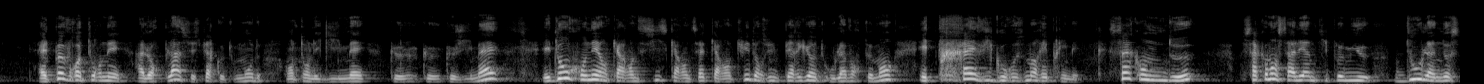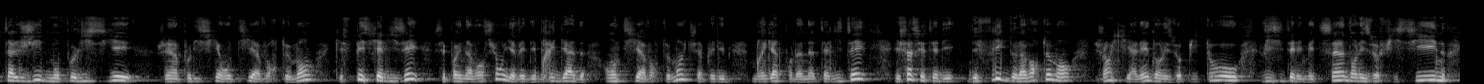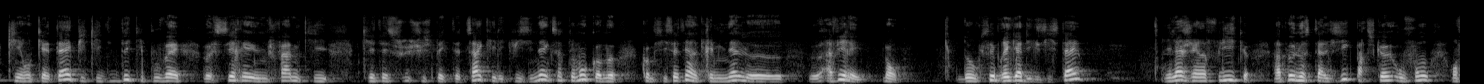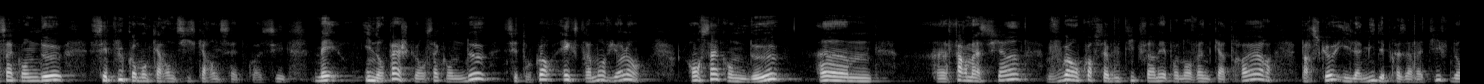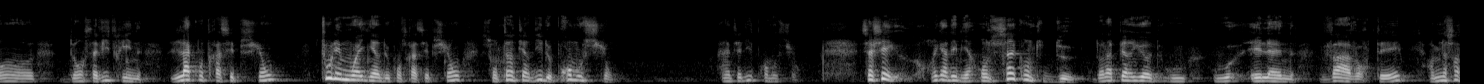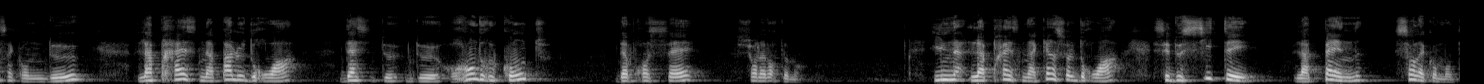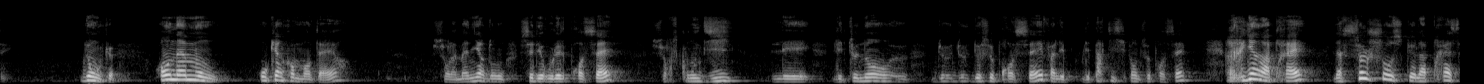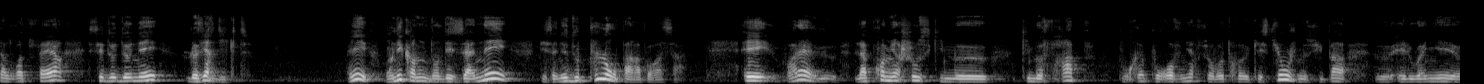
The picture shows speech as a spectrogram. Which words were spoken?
elles peuvent retourner à leur place. J'espère que tout le monde entend les guillemets que, que, j'y mets. Et donc, on est en 46, 47, 48, dans une période où l'avortement est très vigoureusement réprimé. 52, ça commence à aller un petit peu mieux, d'où la nostalgie de mon policier. J'ai un policier anti-avortement qui est spécialisé, c'est pas une invention, il y avait des brigades anti-avortement qui s'appelaient les brigades pour la natalité, et ça c'était des, flics de l'avortement, des gens qui allaient dans les hôpitaux, visiter les médecins, dans les officines, qui enquêtaient, puis qui, dès qu'ils pouvaient euh, serrer une femme qui, était suspectée de ça, qui les cuisinait exactement comme, comme si c'était un criminel euh, euh, avéré. Bon, donc ces brigades existaient. Et là, j'ai un flic un peu nostalgique parce que, au fond, en 52, c'est plus comme en 46, 47, quoi. Mais il n'empêche qu'en 52, c'est encore extrêmement violent. En 52, un, un, pharmacien voit encore sa boutique fermée pendant 24 heures parce qu'il a mis des préservatifs dans, dans sa vitrine. La contraception, tous les moyens de contraception sont interdits de promotion. Interdits de promotion. Sachez, regardez bien, en 52, dans la période où Hélène va avorter, en 1952, la presse n'a pas le droit de, rendre compte d'un procès sur l'avortement. La presse n'a qu'un seul droit, c'est de citer la peine sans la commenter. Donc, en amont, aucun commentaire sur la manière dont s'est déroulé le procès, sur ce qu'ont dit les, tenants euh, de, ce procès, enfin les, participants de ce procès. Rien après, la seule chose que la presse a le droit de faire, c'est de donner le verdict. Vous voyez, on est quand même dans des années, des années de plomb par rapport à ça. Et voilà, la première chose qui me, qui me frappe pour, pour revenir sur votre question, je me suis pas éloigné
